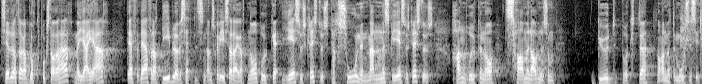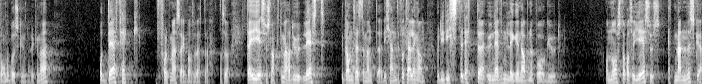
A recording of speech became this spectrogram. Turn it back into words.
ser du at det er blokkbokstaver her med 'jeg er'. Det er, det er fordi at Bibeloversettelsen ønsker å vise deg at nå bruker Jesus Kristus, personen, mennesket Jesus Kristus, Han bruker nå samme navnet som Gud brukte når han møtte Moses i tårnebusken. Er det ikke med? Og det fikk folk med seg. bare så dette. Altså, De Jesus snakket med, hadde jo lest Det gamle testamentet. De kjente fortellingene, og de visste dette unevnelige navnet på Gud. Og Nå står altså Jesus, et menneske,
